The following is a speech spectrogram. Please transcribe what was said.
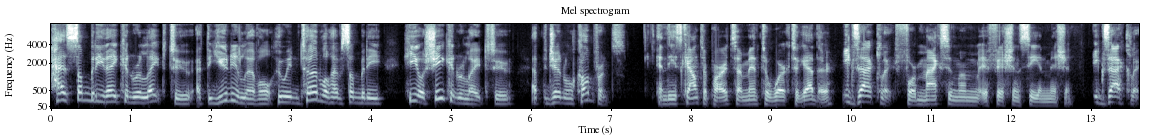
has somebody they can relate to at the union level, who in turn will have somebody he or she can relate to at the general conference. And these counterparts are meant to work together. Exactly. For maximum efficiency and mission. Exactly.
